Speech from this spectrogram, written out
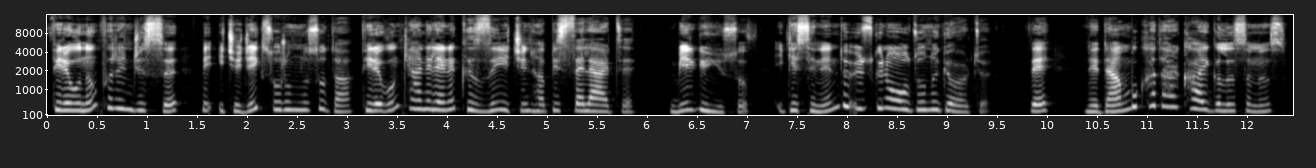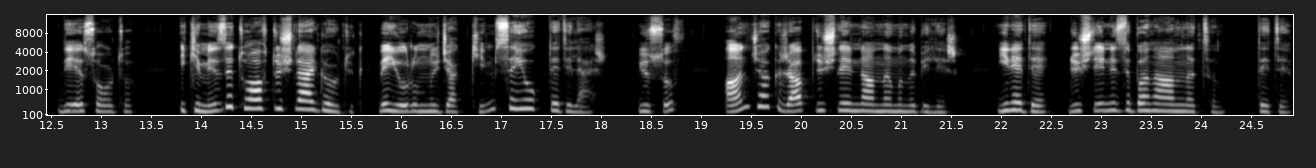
Firavun'un fırıncısı ve içecek sorumlusu da Firavun kendilerine kızdığı için hapistelerdi. Bir gün Yusuf ikisinin de üzgün olduğunu gördü ve neden bu kadar kaygılısınız diye sordu. İkimiz de tuhaf düşler gördük ve yorumlayacak kimse yok dediler. Yusuf ancak Rab düşlerin anlamını bilir. Yine de düşlerinizi bana anlatın dedi.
